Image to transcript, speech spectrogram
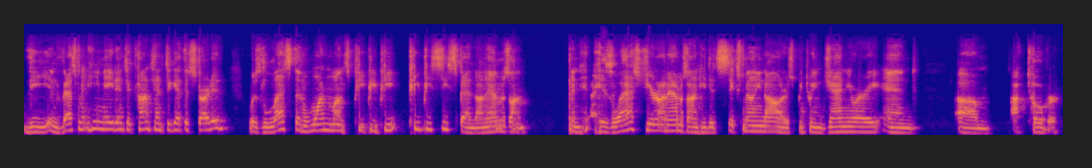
the investment he made into content to get this started was less than one month's PPP, PPC spend on Amazon. And his last year on Amazon, he did $6 million between January and um, October.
